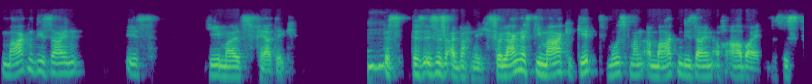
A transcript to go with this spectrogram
Markendesign ist jemals fertig. Mhm. Das, das ist es einfach nicht. Solange es die Marke gibt, muss man am Markendesign auch arbeiten. Das ist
